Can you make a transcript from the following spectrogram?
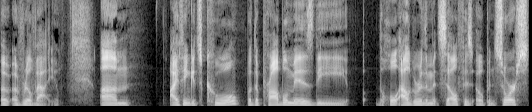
of, of real value. Um, I think it's cool, but the problem is the the whole algorithm itself is open source.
